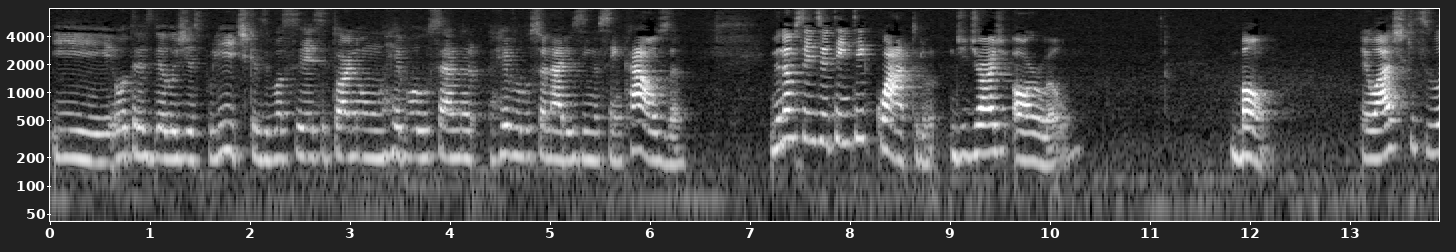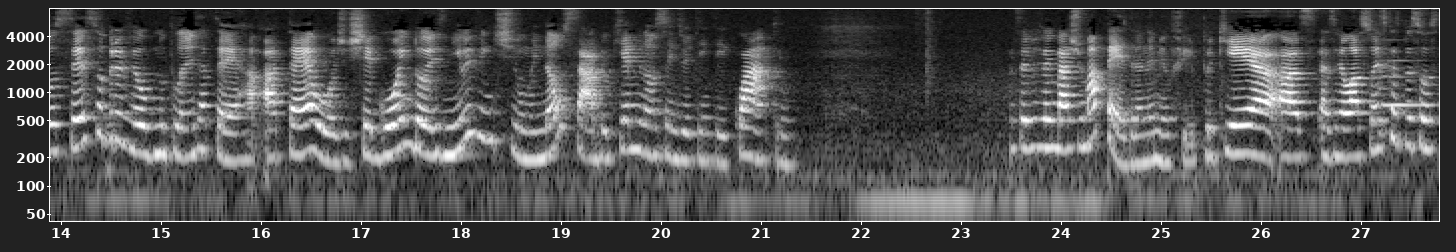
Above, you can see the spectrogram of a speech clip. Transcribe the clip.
e outras ideologias políticas e você se torna um revolucionáriozinho sem causa. 1984, de George Orwell. Bom, eu acho que se você sobreviveu no planeta Terra até hoje, chegou em 2021 e não sabe o que é 1984, você viveu embaixo de uma pedra, né, meu filho? Porque as, as relações que as pessoas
